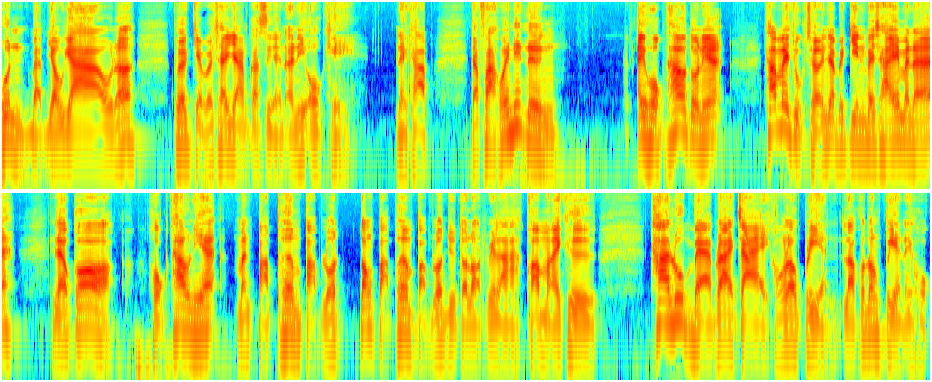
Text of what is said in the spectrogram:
หุ้นแบบยาวๆเนาะเพื่อเก็บไว้ใช้ยามเกษียณอันนี้โอเคนะครับแต่ฝากไว้นิดนึงไอ้หกเท่าตัวเนี้ยถ้าไม่ฉุกเฉินจะไปกินไปใช้มันนะ แล้วก็ 6 เท่านี้มันปรับเพิ่มปรับลดต้องปรับเพิ่มปรับลดอยู่ตลอดเวลา ความหมายคือ ถ้ารูปแบบรายจ่ายของเราเปลี่ยน เราก็ต้องเปลี่ยนไอ้หก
